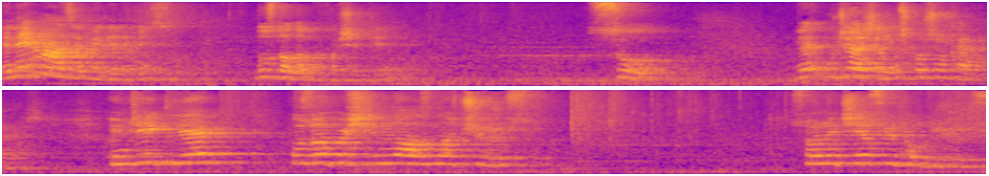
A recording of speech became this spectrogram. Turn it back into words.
Deney malzemelerimiz buzdolabı poşeti, su ve ucu açılmış kurşun kalemler. Öncelikle buzdolabı poşetinin ağzını açıyoruz. Sonra içine suyu dolduruyoruz.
